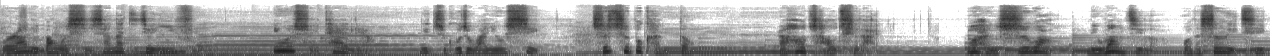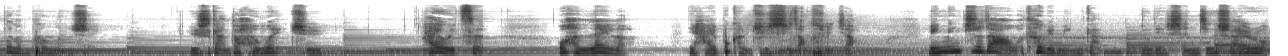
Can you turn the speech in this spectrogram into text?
我让你帮我洗一下那几件衣服，因为水太凉，你只顾着玩游戏，迟迟不肯动，然后吵起来。我很失望，你忘记了我的生理期不能碰冷水，于是感到很委屈。还有一次，我很累了，你还不肯去洗澡睡觉，明明知道我特别敏感，有点神经衰弱。”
